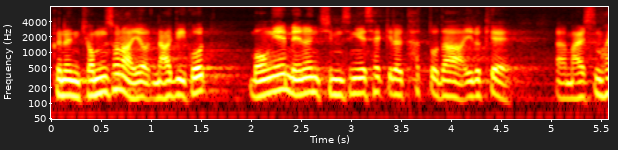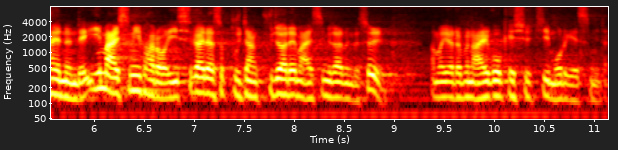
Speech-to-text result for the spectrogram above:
그는 겸손하여 나귀 곧 멍에 매는 짐승의 새끼를 탔도다 이렇게 아, 말씀하였는데 이 말씀이 바로 이 스가랴서 9장 9절의 말씀이라는 것을 아마 여러분 알고 계실지 모르겠습니다.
